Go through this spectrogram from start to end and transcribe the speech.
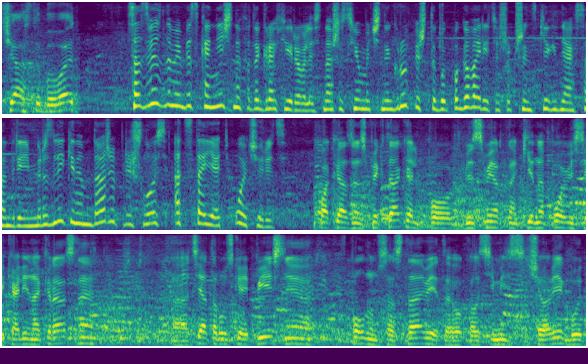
часто бывать. Со звездами бесконечно фотографировались. В нашей съемочной группе, чтобы поговорить о Шукшинских днях с Андреем Мерзликиным, даже пришлось отстоять очередь. Показываем спектакль по бессмертной киноповести «Калина Красная». А, театр «Русская песня» в полном составе, это около 70 человек, будет,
